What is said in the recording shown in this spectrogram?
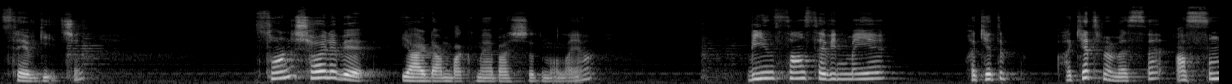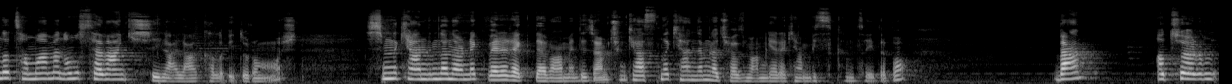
sevgi için. Sonra şöyle bir yerden bakmaya başladım olaya. Bir insan sevilmeyi hak edip hak etmemesi aslında tamamen onu seven kişiyle alakalı bir durummuş. Şimdi kendimden örnek vererek devam edeceğim. Çünkü aslında kendimle çözmem gereken bir sıkıntıydı bu. Ben atıyorum,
